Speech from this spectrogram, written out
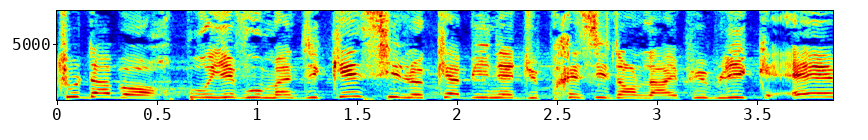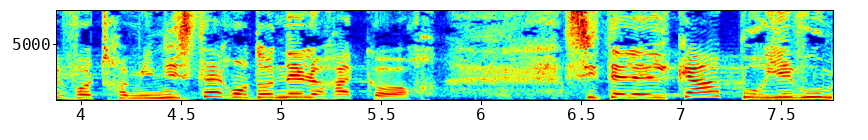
Tout d'abord, pourriez-vous m'indiquer si le cabinet du Président de la République et votre ministère ont donné leur accord? Si tel est le cas, pourriez-vous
